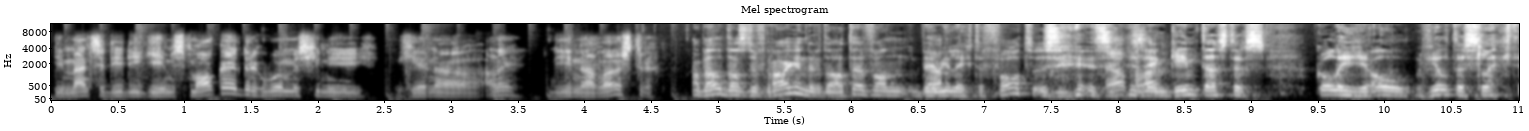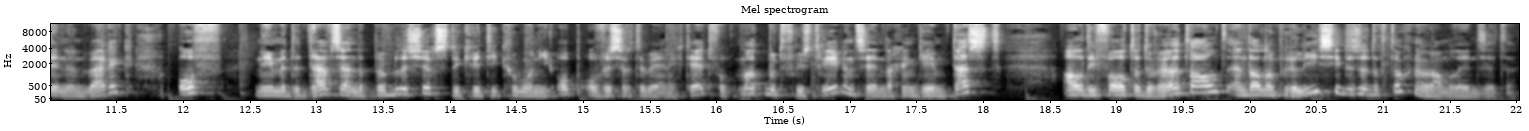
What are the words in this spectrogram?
die mensen die die games maken, er gewoon misschien niet geen, uh, allez, die naar luisteren. Ah, wel, dat is de vraag inderdaad, hè, van bij wie ligt de fout? Zijn gametesters collegiaal veel te slecht in hun werk? Of nemen de devs en de publishers de kritiek gewoon niet op? Of is er te weinig tijd voor? Maar het moet frustrerend zijn dat je een game test, al die fouten eruit haalt en dan op release zie ze er toch nog allemaal in zitten.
